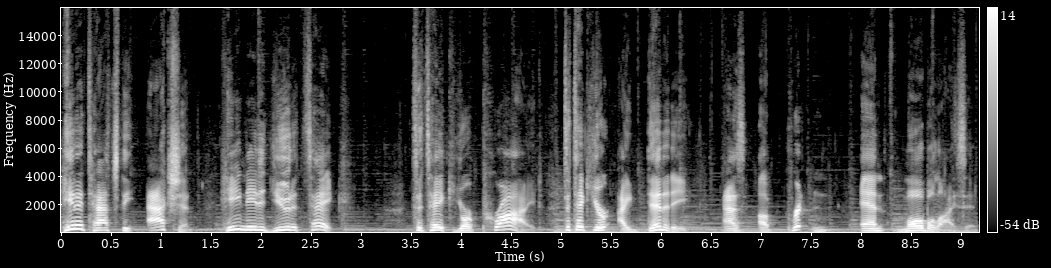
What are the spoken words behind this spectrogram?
He'd attach the action he needed you to take, to take your pride, to take your identity as a Briton and mobilize it.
